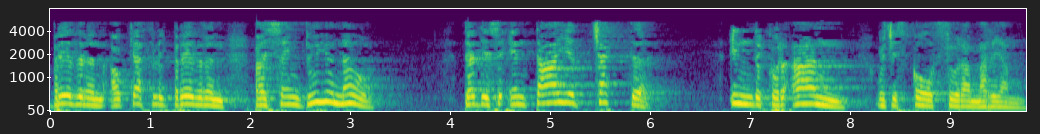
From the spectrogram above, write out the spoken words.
brethren, our Catholic brethren, by saying, do you know that there's an entire chapter in the Quran which is called Surah Maryam.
